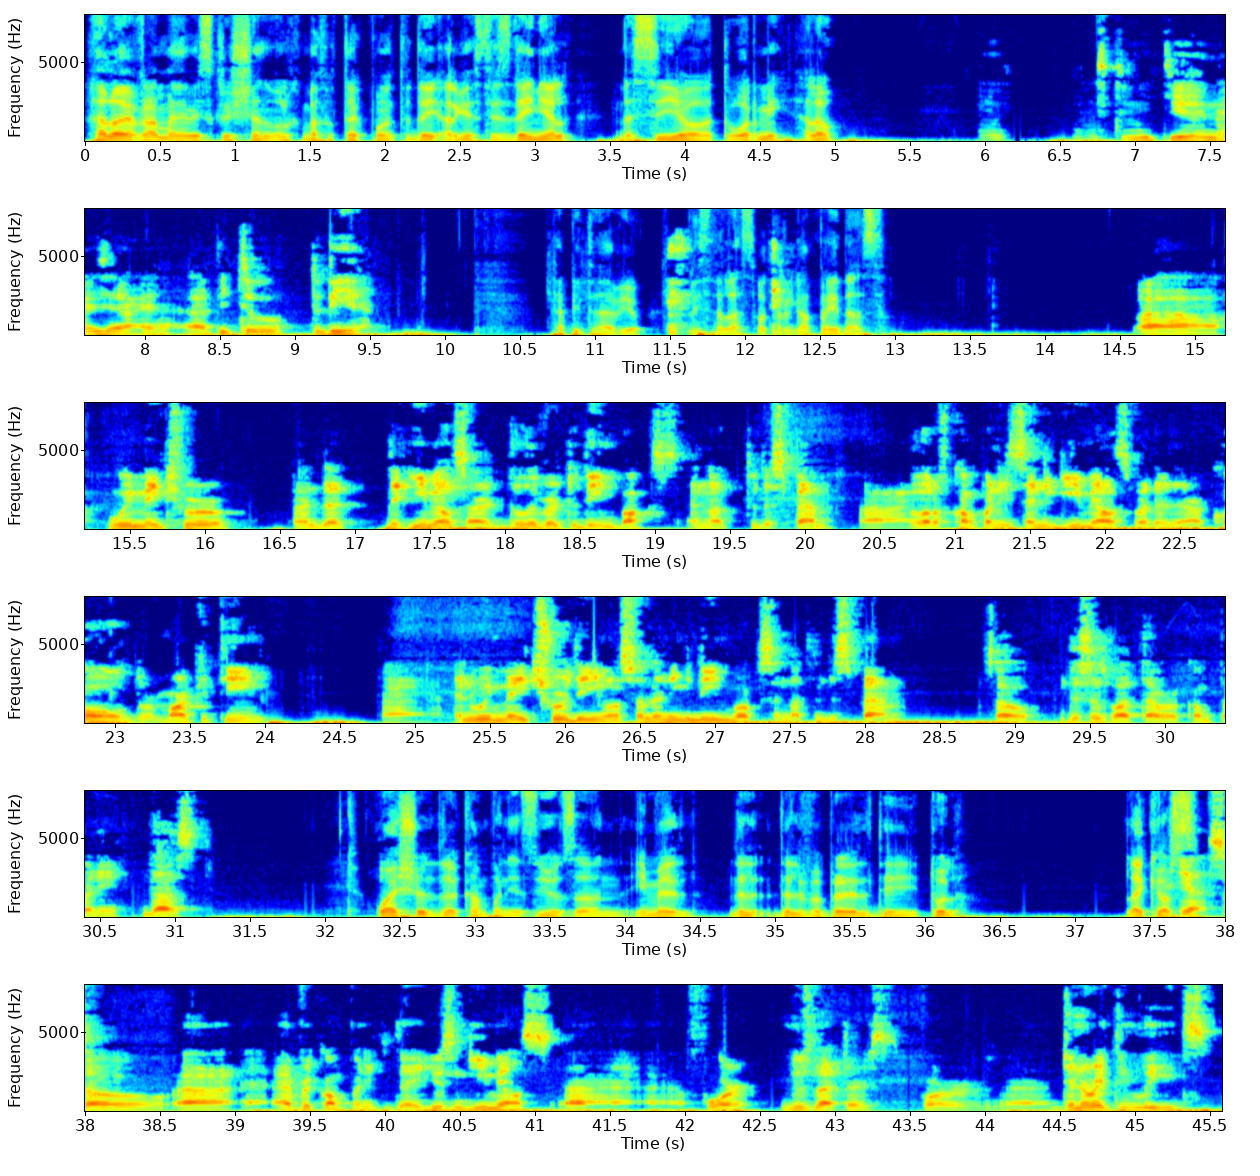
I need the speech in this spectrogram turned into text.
Hello everyone, my name is Christian. Welcome back to Tekpon. Today our guest is Daniel, the CEO at Warmy. Hello. Nice to meet you, and I'm happy to, to be here. Happy to have you. Please tell us what your company does. Uh, we make sure uh, that the emails are delivered to the inbox and not to the spam. Uh, a lot of companies sending emails, whether they are cold or marketing, uh, and we make sure the emails are landing in the inbox and not in the spam. So this is what our company does. Why should the companies use an email del- deliverability tool like yours? Yeah, so uh, every company today using emails uh, for newsletters, for uh, generating leads,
